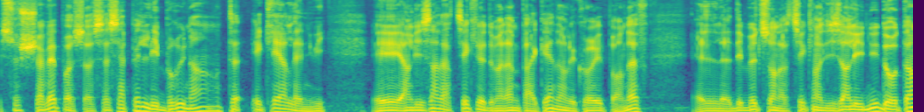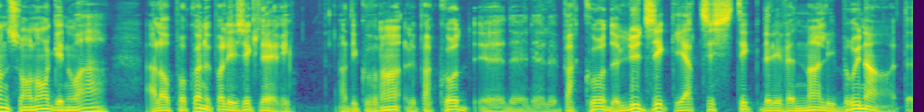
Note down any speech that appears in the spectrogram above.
Et ça, je savais pas ça. Ça s'appelle Les Brunantes éclairent la nuit. Et en lisant l'article de Mme Paquin dans le Courrier de Portneuf, elle débute son article en disant Les nuits d'automne sont longues et noires, alors pourquoi ne pas les éclairer? En découvrant le parcours, de, de- le parcours de ludique et artistique de l'événement Les Brunantes.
